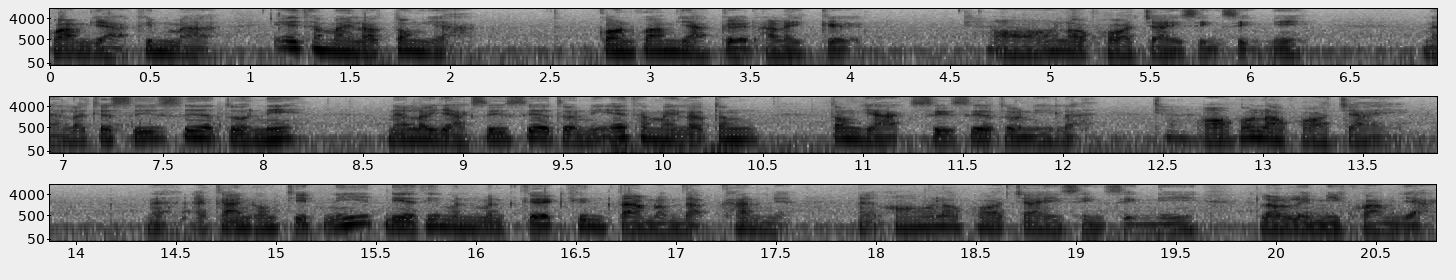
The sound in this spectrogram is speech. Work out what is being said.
ความอยากขึ้นมา เอ๊ะทำไมเราต้องอยาก ก่อนความอยากเกิดอะไรเกิด อ๋อ เราพอใจสิ่งสิ่งนี้ นะ เราจะซื้อเสื้อตัวนี้ นะ เราอยากซื้อเสื้อตัวนี้ เอ๊ะทำไมเราต้อง ต้องอยากซื้อเสื้อตัวนี้ล่ะค่ะอ๋อ เพราะเราพอใจ นะ อาการของจิตนิดเดียวที่มัน มันเกิดขึ้นตามลำดับขั้นเนี่ย นะ อ๋อ เราพอใจสิ่งสิ่งนี้ เราเลยมีความอยาก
